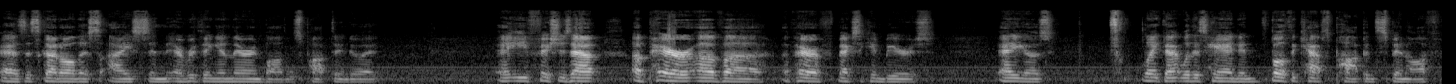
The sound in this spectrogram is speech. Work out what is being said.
as it's got all this ice and everything in there and bottles popped into it and he fishes out a pair of uh, a pair of mexican beers and he goes like that with his hand and both the caps pop and spin off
